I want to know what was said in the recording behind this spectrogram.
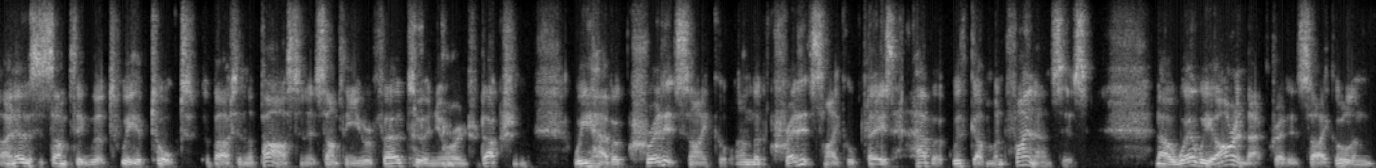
I, know this is something that we have talked about in the past, and it's something you referred to in your introduction. We have a credit cycle, and the credit cycle plays havoc with government finances. Now, where we are in that credit cycle, and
